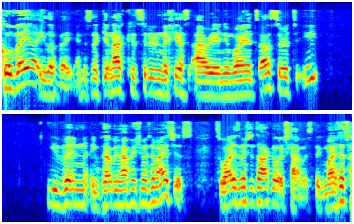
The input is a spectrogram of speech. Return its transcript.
koveya ilave, and it's not, not considered a nechias area anymore, and it's usher to eat even you've having half Shemitah So why does the Mishnah talk about Shabbos? The Gemara says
